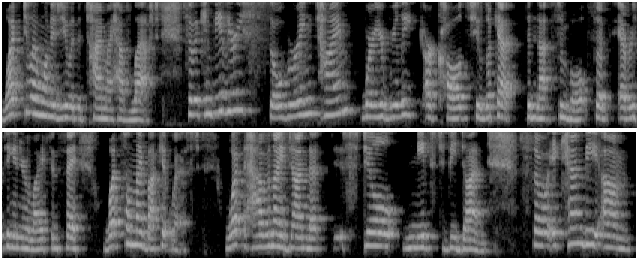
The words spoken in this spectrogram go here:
what do I want to do with the time I have left? So it can be a very sobering time where you really are called to look at the nuts and bolts of everything in your life and say, what's on my bucket list? What haven't I done that still needs to be done? So it can be um,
